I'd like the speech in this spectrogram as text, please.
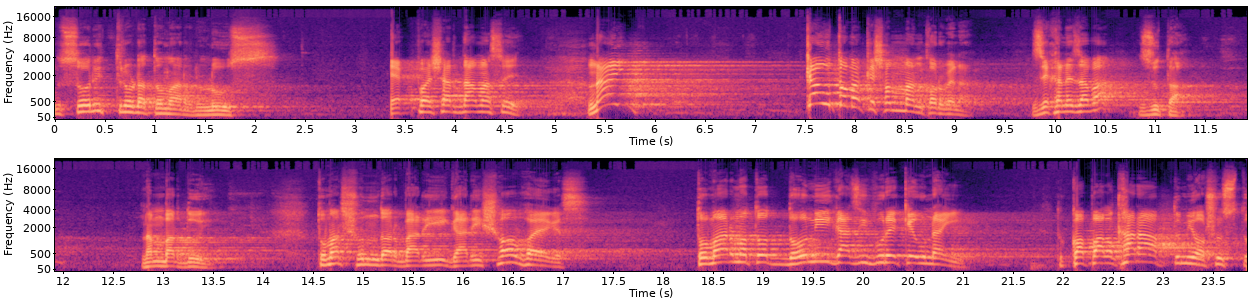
কিন্তু চরিত্রটা তোমার লুস এক পয়সার দাম আছে? নাই। কেউ তোমাকে সম্মান করবে না। যেখানে যাবা, জুতা। নাম্বার দুই, তোমার সুন্দর বাড়ি, গাড়ি সব হয়ে গেছে। তোমার মতো ধনী গাজীপুরে কেউ নাই। কপাল খারাপ, তুমি অসুস্থ।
